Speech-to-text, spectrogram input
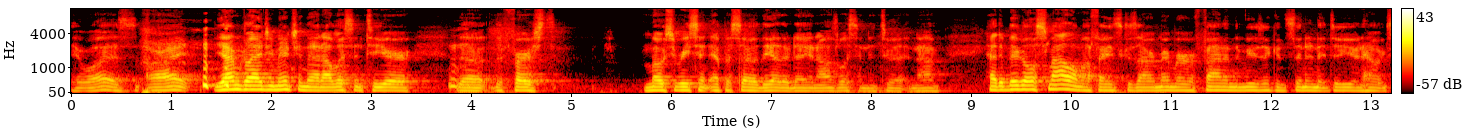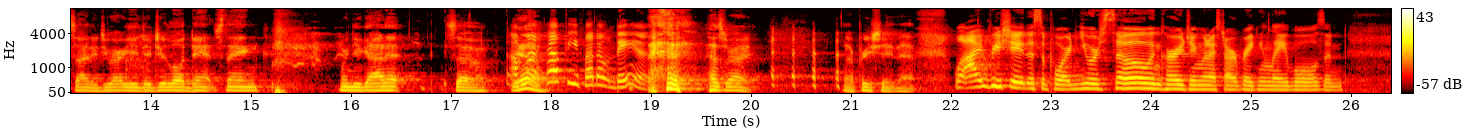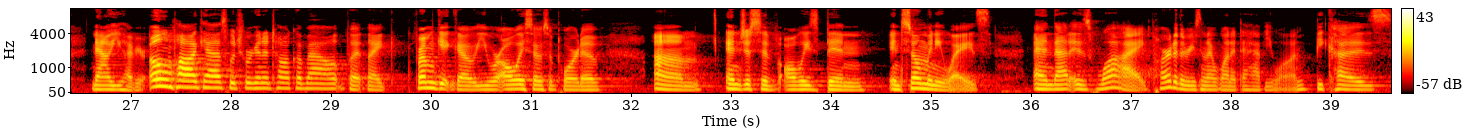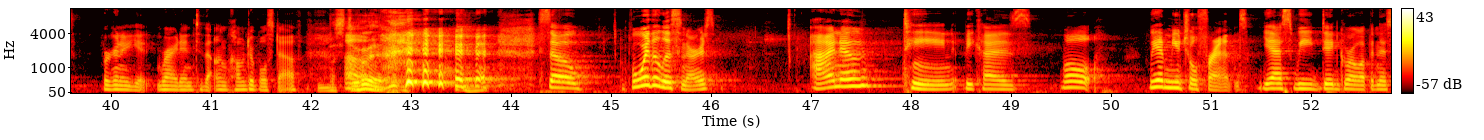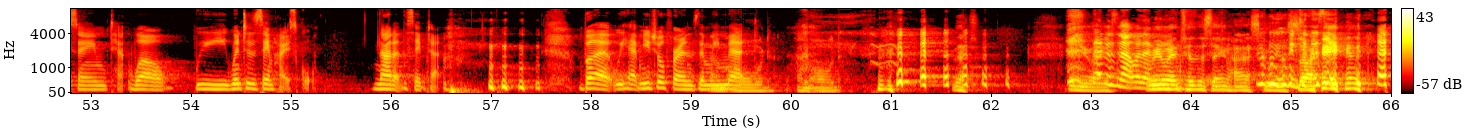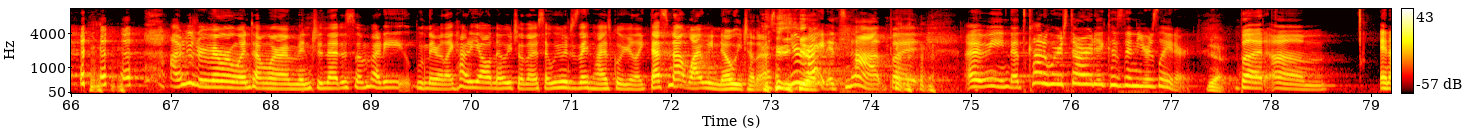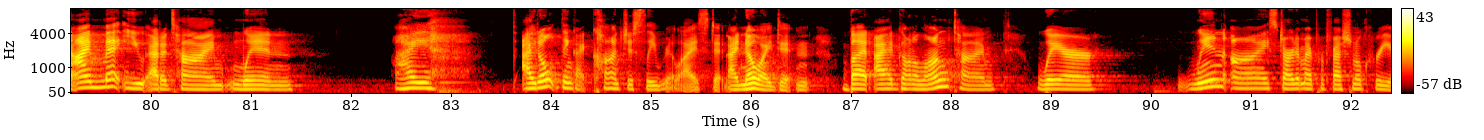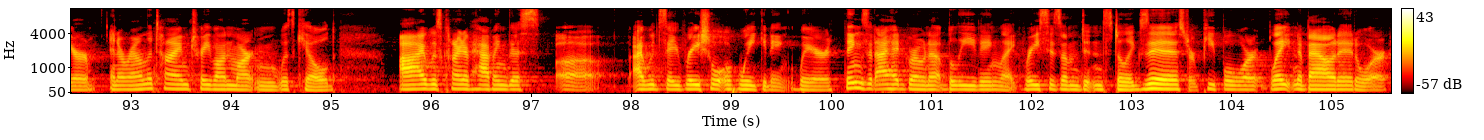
It was all right. Yeah, I'm glad you mentioned that. I listened to your the the first most recent episode the other day, and I was listening to it, and I had a big old smile on my face because I remember finding the music and sending it to you, and how excited you are. You did your little dance thing when you got it. So I'm yeah, not happy if I don't dance. that's right. I appreciate that. well, I appreciate the support, and you were so encouraging when I started breaking labels, and now you have your own podcast, which we're going to talk about. But like from get go, you were always so supportive, um, and just have always been in so many ways. And that is why part of the reason I wanted to have you on because we're going to get right into the uncomfortable stuff. Let's do it. So, for the listeners, I know Tine because, well, we have mutual friends. Yes, we did grow up in the same town. Well, we went to the same high school, not at the same time. but we had mutual friends and we I'm met. old. I'm old. Anyway, That is not what that we means. went to the same high school. the Sorry. I just remember one time where I mentioned that to somebody when they were like, How do y'all know each other? I said, We went to the same high school. You're like, That's not why we know each other. I said, You're Yeah. right, it's not. But I mean, that's kind of where it started because then years later. Yeah. But, um, and I met you at a time when I, I don't think I consciously realized it. I know I didn't, but I had gone a long time where when I started my professional career and around the time Trayvon Martin was killed, I was kind of having this, uh, I would say, racial awakening where things that I had grown up believing, like racism didn't still exist or people weren't blatant about it or,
